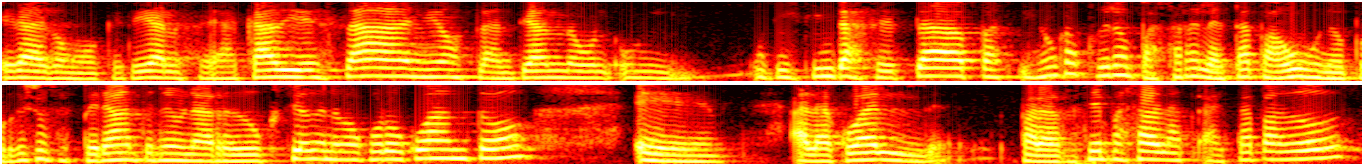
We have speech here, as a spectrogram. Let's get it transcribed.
era como que digan, no sé, acá 10 años planteando un distintas etapas y nunca pudieron pasar a la etapa 1 porque ellos esperaban tener una reducción de no me acuerdo cuánto, eh, a la cual, para recién pasar a la etapa 2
